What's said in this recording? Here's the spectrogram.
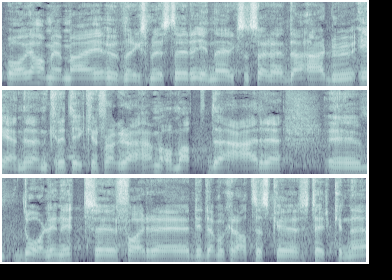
Og Jeg har med meg utenriksminister Ine Eriksen Søreide. Er du enig i den kritikken fra Graham om at det er eh, dårlig nytt for de demokratiske styrkene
